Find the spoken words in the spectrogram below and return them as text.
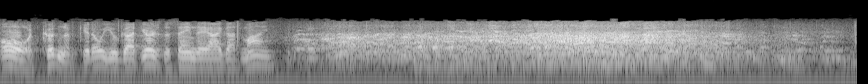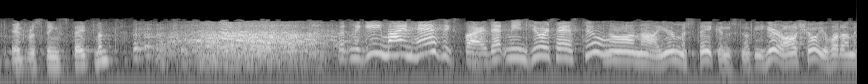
Oh, it couldn't have, kiddo. You got yours the same day I got mine. Interesting statement. But McGee, mine has expired. That means yours has too. No, no, you're mistaken, Snooky. Here, I'll show you what I'm.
